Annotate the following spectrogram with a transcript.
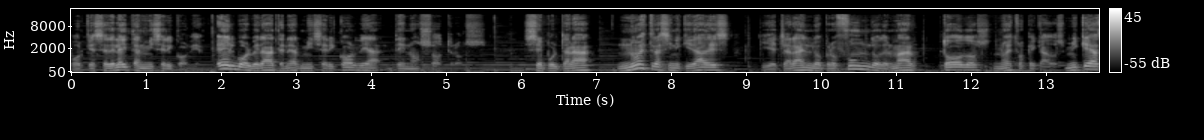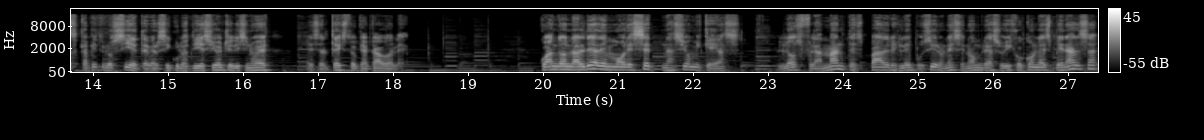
porque se deleita en misericordia. Él volverá a tener misericordia de nosotros. Sepultará nuestras iniquidades y echará en lo profundo del mar todos nuestros pecados. Miqueas capítulo 7, versículos 18 y 19 es el texto que acabo de leer. Cuando en la aldea de Moreset nació Miqueas, los flamantes padres le pusieron ese nombre a su hijo con la esperanza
